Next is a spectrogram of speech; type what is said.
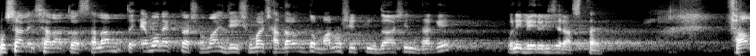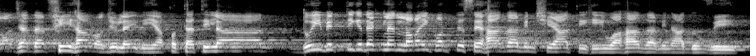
মুসা আলাই সালাতাম তো এমন একটা সময়, যে সময় সাধারণত মানুষ একটু উদাসীন থাকে। উনি বের হয়েছে রাস্তায়। ফাওয়াজাদা ফিহা রাজুলাইনি ইয়াকতাতিলান। দুই ব্যক্তিকে দেখলেন, লড়াই করতেছে। হাদা মিন শিয়াতিহি ওয়া হাদা মিন আদুবি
